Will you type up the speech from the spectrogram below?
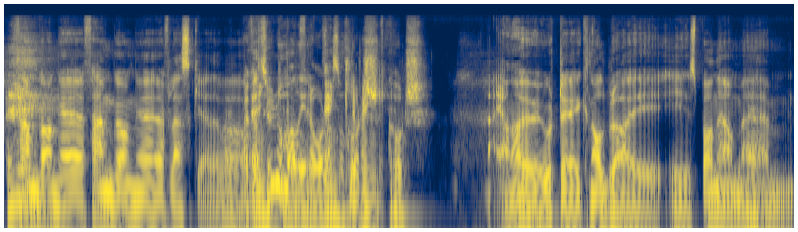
Fem ganger, fem ganger fleske. Det var Hva tror du om han i rollen som coach? coach? Nei, Han har jo gjort det knallbra i, i Spania med,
